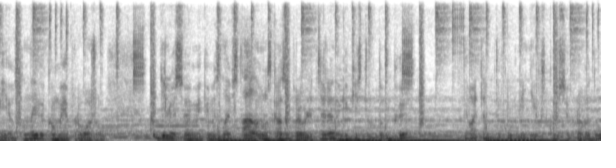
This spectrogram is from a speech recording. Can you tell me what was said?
мій основний, в якому я провожу. Поділюсь своїм якимось лайфстайлом, розказую про валютний ринок, якісь там думки. Давайте там таку міні-екскурсію проведу.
